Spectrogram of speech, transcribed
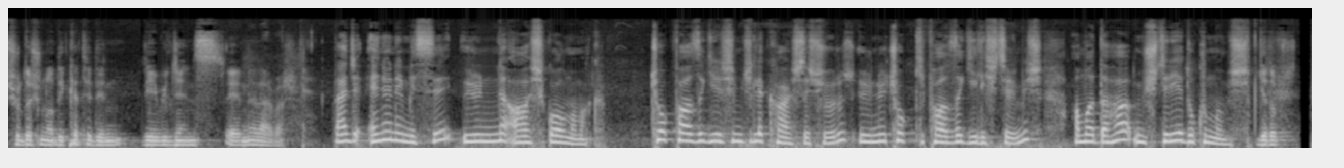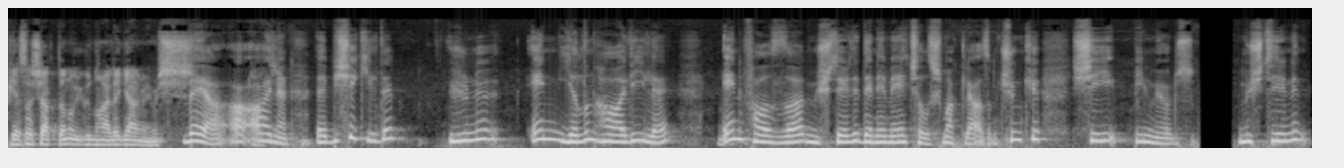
şurada şuna dikkat edin diyebileceğiniz e, neler var? Bence en önemlisi ürününe aşık olmamak. Çok fazla girişimciyle karşılaşıyoruz. Ürünü çok fazla geliştirmiş ama daha müşteriye dokunmamış. Ya da piyasa şartlarına uygun hale gelmemiş. Veya a- evet. aynen e, bir şekilde ürünü en yalın haliyle en fazla müşteride denemeye çalışmak lazım. Çünkü şeyi bilmiyoruz. Müşterinin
